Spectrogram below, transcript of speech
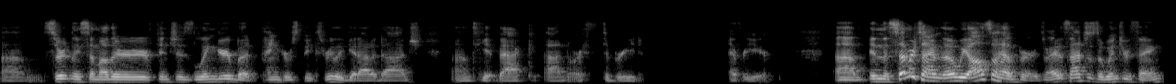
Um, certainly some other finches linger, but pine grosbeaks really get out of Dodge um, to get back uh, north to breed every year. Um, in the summertime, though, we also have birds, right? It's not just a winter thing.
